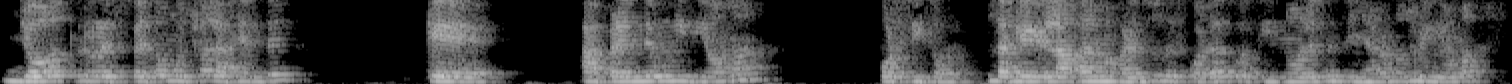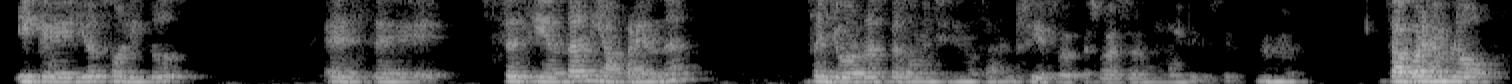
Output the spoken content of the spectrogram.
yo respeto mucho a la gente que aprende un idioma por sí solo. O sea, que la- a lo mejor en sus escuelas o así no les enseñaron otro idioma y que ellos solitos este, se sientan y aprenden. O sea, yo respeto muchísimo a esa gente. Sí, eso, eso debe ser muy difícil. O sea, por ejemplo,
